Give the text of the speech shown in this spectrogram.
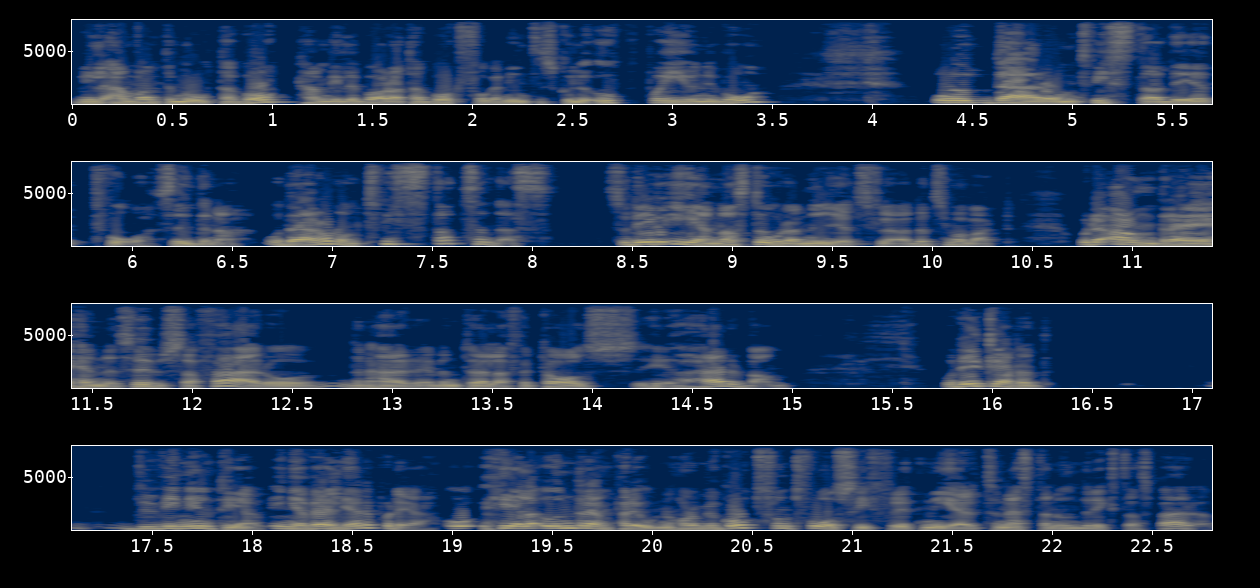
ville, han var inte emot abort, han ville bara att abortfrågan inte skulle upp på EU-nivå. Och därom tvistade de två sidorna. Och där har de tvistat sedan dess. Så det är det ena stora nyhetsflödet som har varit. Och det andra är hennes husaffär och den här eventuella förtalshärvan. Och det är klart att du vinner ju inte inga väljare på det. Och hela under den perioden har de ju gått från tvåsiffrigt ner till nästan under riksdagsspärren.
